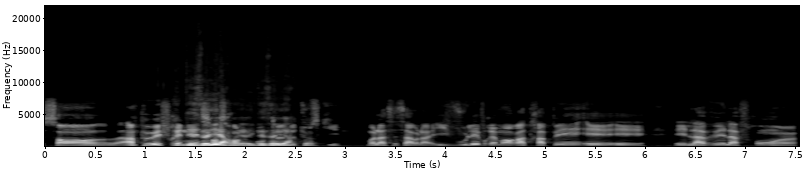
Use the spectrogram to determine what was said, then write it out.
sans un peu effréné, des sans œillères, se avec des de- œillères, de tout ce qui. Voilà, c'est ça. Voilà, ils voulaient vraiment rattraper et, et, et laver l'affront, euh,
